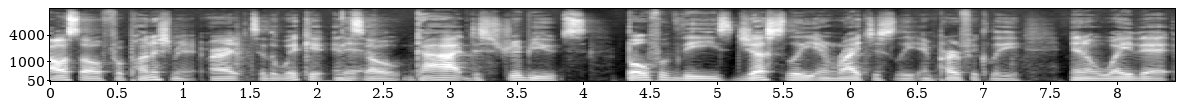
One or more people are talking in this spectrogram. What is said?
also for punishment, right, to the wicked. And so God distributes both of these justly and righteously and perfectly in a way that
